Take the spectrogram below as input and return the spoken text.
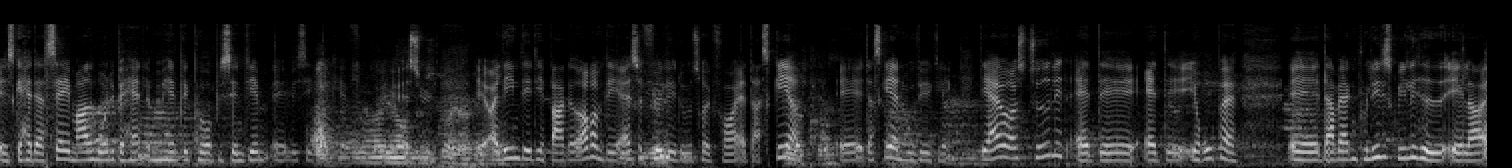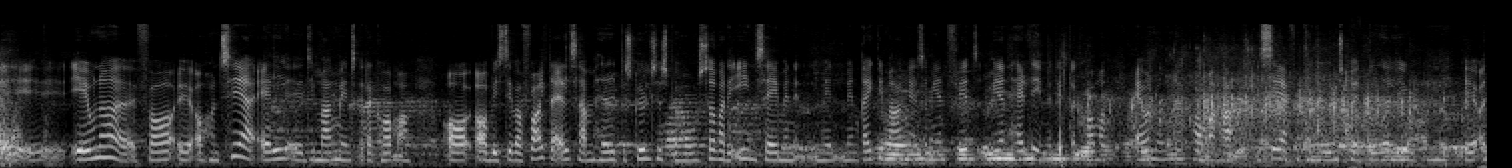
øh, skal have deres sag meget hurtigt behandlet med henblik på at blive sendt hjem, øh, hvis ikke de kan få øh, asyl. Øh, og alene det, de har bakket op om det, er selvfølgelig et udtryk for, at der sker, øh, der sker en udvikling. Det er jo også tydeligt, at, øh, at øh, Europa Øh, Øh, der er hverken politisk villighed eller øh, evner for øh, at håndtere alle de mange mennesker, der kommer. Og, og hvis det var folk, der alle sammen havde et beskyttelsesbehov, så var det en sag, men, men, men rigtig mange, altså mere end, flere, mere end halvdelen af dem, der kommer, er jo nogen, der kommer her, især fordi de ønsker et bedre liv. Og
